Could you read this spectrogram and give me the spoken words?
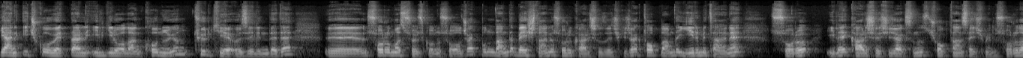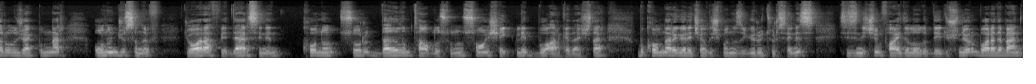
Yani iç kuvvetlerle ilgili olan konuyun Türkiye özelinde de e, sorulması söz konusu olacak. Bundan da 5 tane soru karşınıza çıkacak. Toplamda 20 tane soru ile karşılaşacaksınız. Çoktan seçmeli sorular olacak bunlar. 10. sınıf coğrafya dersinin konu soru dağılım tablosunun son şekli bu arkadaşlar. Bu konulara göre çalışmanızı yürütürseniz sizin için faydalı olur diye düşünüyorum. Bu arada ben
